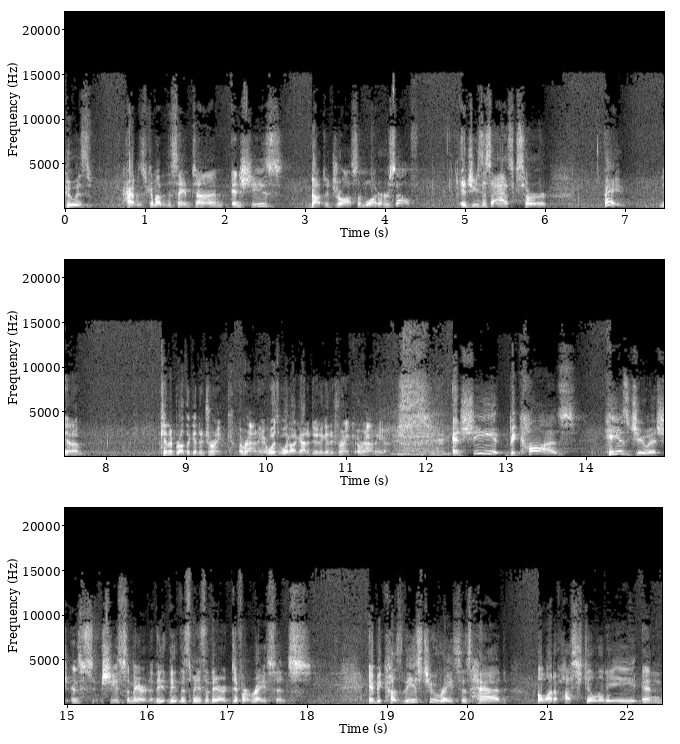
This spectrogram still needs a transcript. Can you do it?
who is happens to come up at the same time, and she's about to draw some water herself. And Jesus asks her, Hey, you know, can a brother get a drink around here? What, what do I got to do to get a drink around here? And she, because he is Jewish and she's Samaritan, this means that they are different races. And because these two races had a lot of hostility and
